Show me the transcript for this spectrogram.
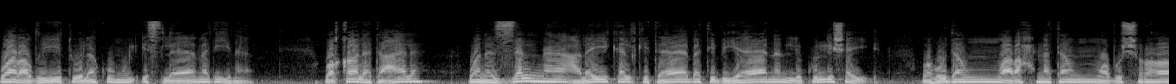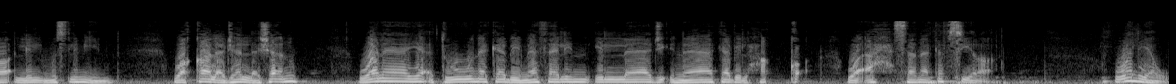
ورضيت لكم الإسلام دينا. وقال تعالى ونزلنا عليك الكتاب بيانا لكل شيء وهدى ورحمة وبشرى للمسلمين. وقال جل شأنه ولا يأتونك بمثل إلا جئناك بالحق وأحسن تفسيرا. واليوم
